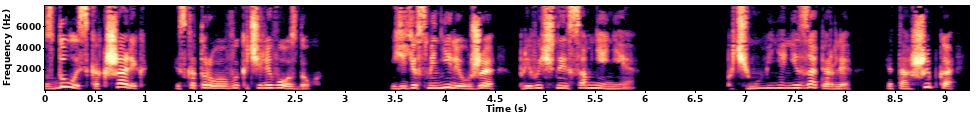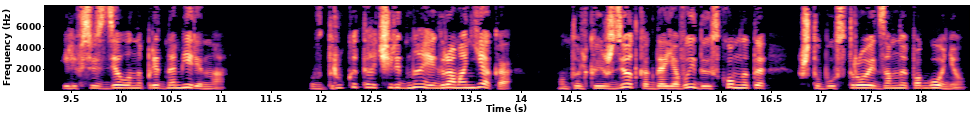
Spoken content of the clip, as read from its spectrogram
сдулась, как шарик, из которого выкачали воздух. Ее сменили уже привычные сомнения. Почему меня не заперли? Это ошибка или все сделано преднамеренно? Вдруг это очередная игра маньяка? Он только и ждет, когда я выйду из комнаты, чтобы устроить за мной погоню.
